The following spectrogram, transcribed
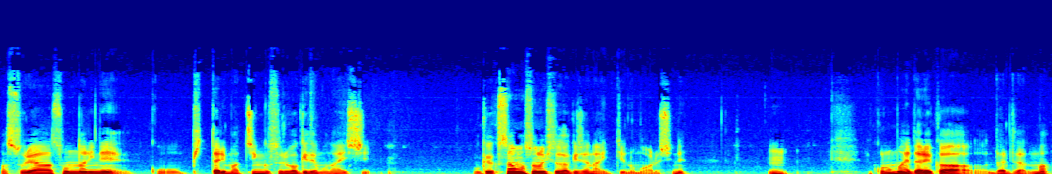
まあそりゃそんなにね、こう、ぴったりマッチングするわけでもないし、お客さんはその人だけじゃないっていうのもあるしね。うん。この前誰か、誰だ、ま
